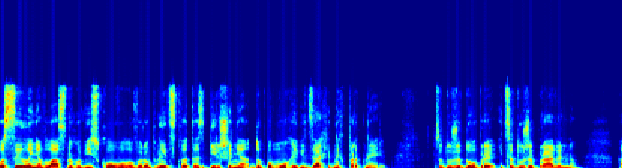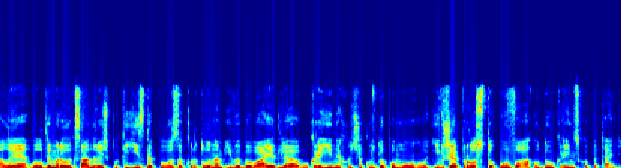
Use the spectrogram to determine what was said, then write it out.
Посилення власного військового виробництва та збільшення допомоги від західних партнерів. Це дуже добре і це дуже правильно. Але Володимир Олександрович, поки їздить по закордонам і вибиває для України хоч якусь допомогу і вже просто увагу до українського питання,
